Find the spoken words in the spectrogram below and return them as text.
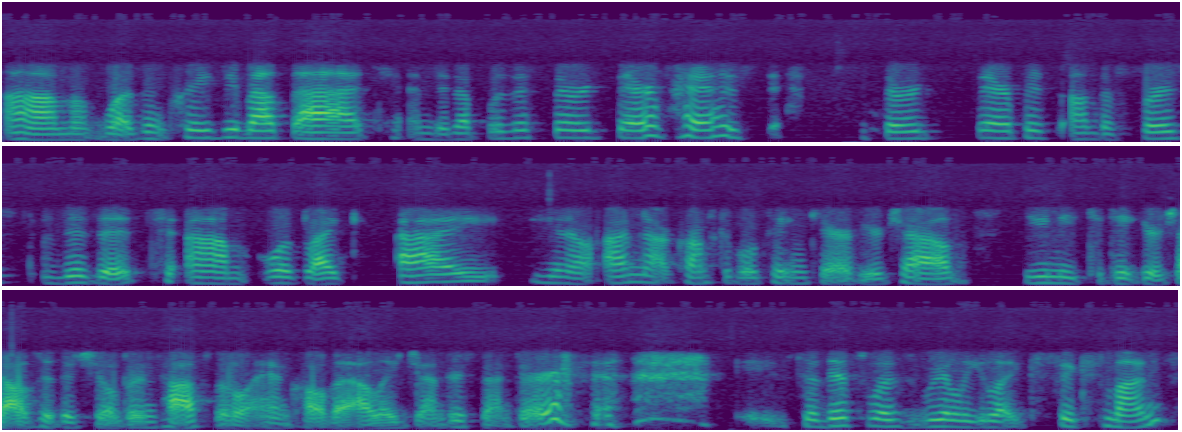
um, wasn't crazy about that. Ended up with a third therapist. The third therapist on the first visit um, was like, "I, you know, I'm not comfortable taking care of your child." you need to take your child to the children's hospital and call the LA Gender Center. so this was really like six months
